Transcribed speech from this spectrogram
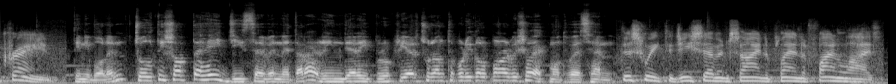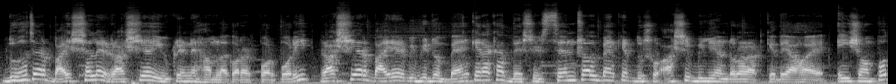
Ukraine. তিনি বলেন চলতি সপ্তাহেই জি সেভেন নেতারা ঋণ দেওয়ার এই প্রক্রিয়ার চূড়ান্ত পরিকল্পনার বিষয়ে একমত হয়েছেন This week, the G7 signed a plan to finalize দু সালে রাশিয়া ইউক্রেনে হামলা করার পরপরই রাশিয়ার বাইরের বিভিন্ন ব্যাংকে রাখা দেশটির সেন্ট্রাল ব্যাংকের দুশো বিলিয়ন ডলার আটকে দেওয়া হয় এই সম্পদ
